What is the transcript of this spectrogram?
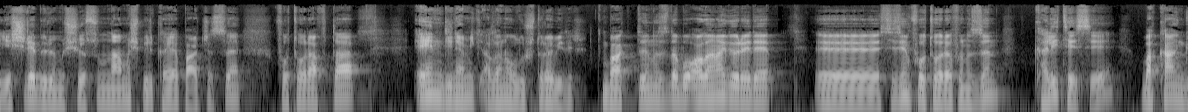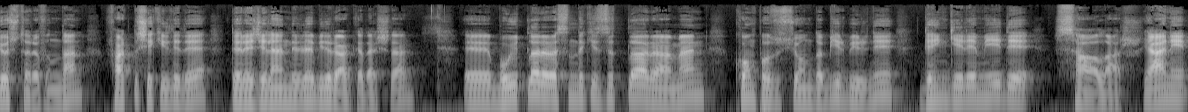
yeşile bürünmüş yosunlanmış bir kaya parçası fotoğrafta en dinamik alanı oluşturabilir. Baktığınızda bu alana göre de e, sizin fotoğrafınızın kalitesi bakan göz tarafından farklı şekilde de derecelendirilebilir arkadaşlar. E, boyutlar arasındaki zıtlığa rağmen kompozisyonda birbirini dengelemeyi de sağlar. Yani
